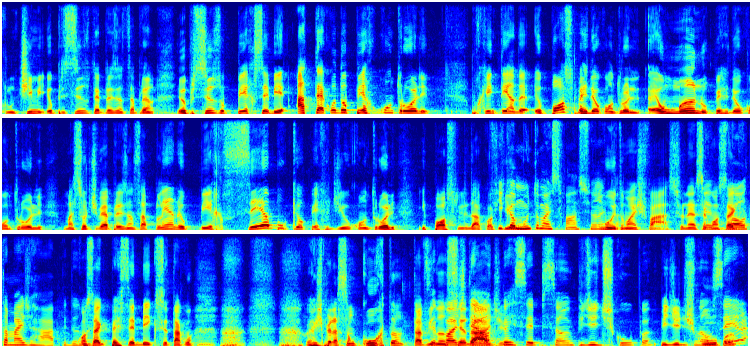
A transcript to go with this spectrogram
com o time, eu preciso ter presença plena. Eu preciso perceber, até quando eu perco o controle. Porque entenda, eu posso perder o controle, é humano perder o controle, mas se eu tiver presença plena, eu percebo que eu perdi o controle e posso lidar com Fica aquilo. muito mais fácil, né? Muito cara? mais fácil, né? Você Você consegue, volta mais rápido. né? consegue perceber que você tá com, com a respiração curta, tá Você vindo pode ansiedade, ter percepção e pedir desculpa. pedir Não desculpa. ser...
